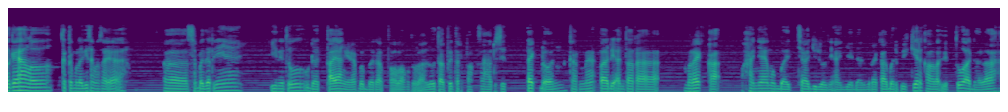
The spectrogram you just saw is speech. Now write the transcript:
Oke, halo. Ketemu lagi sama saya. Uh, sebenarnya ini tuh udah tayang ya beberapa waktu lalu, tapi terpaksa harus di take down karena pada antara mereka hanya membaca judulnya aja dan mereka berpikir kalau itu adalah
